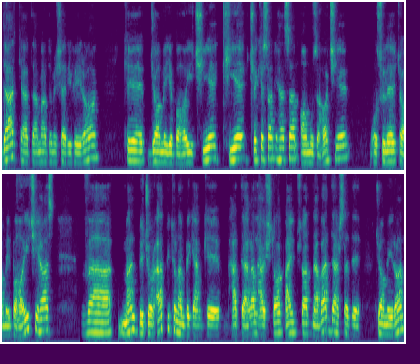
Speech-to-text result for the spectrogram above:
درک کرد مردم شریف ایران که جامعه بهایی چیه کیه چه کسانی هستن آموزه ها چیه اصول جامعه بهایی چی هست. و من به جرئت می‌تونم بگم که حداقل 80 شاید 90 درصد جامعه ایران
